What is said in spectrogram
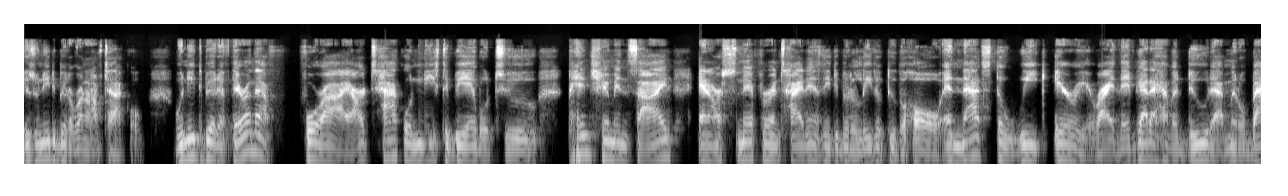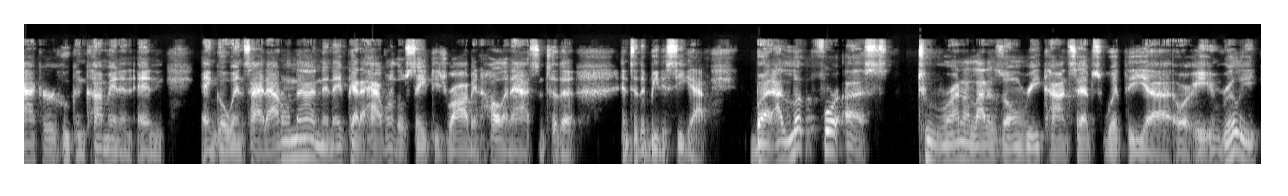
is we need to be able to run off tackle. We need to be able to, if they're in that four eye. Our tackle needs to be able to pinch him inside, and our sniffer and tight ends need to be able to lead him through the hole. And that's the weak area, right? They've got to have a dude at middle backer who can come in and and, and go inside out on that. And then they've got to have one of those safeties, Robin hauling ass into the into the B2C gap. But I look for us to run a lot of zone read concepts with the uh or really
